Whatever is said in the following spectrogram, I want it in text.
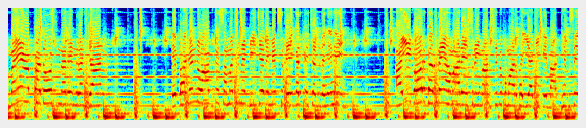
मैं आपका दोस्त नरेंद्र रंजान ये भजन जो आपके समझ में डीजे रिमिक्स लेकर के चल रहे हैं। आइए गौर करते हैं हमारे श्रीमान शिव कुमार भैया जी के माध्यम से।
